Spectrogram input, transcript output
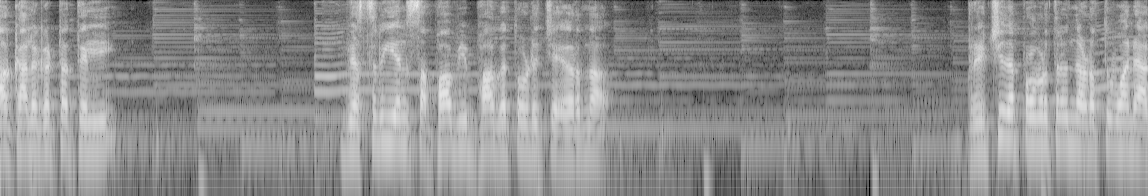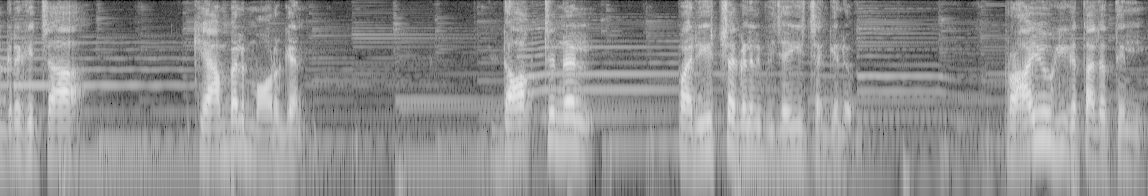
ആ കാലഘട്ടത്തിൽ വെസ്രിയൻ സഭാവിഭാഗത്തോട് ചേർന്ന് പ്രേക്ഷിത പ്രവർത്തനം നടത്തുവാൻ ആഗ്രഹിച്ച ക്യാമ്പൽ മോർഗൻ ഡോക്ടറിനൽ പരീക്ഷകളിൽ വിജയിച്ചെങ്കിലും പ്രായോഗിക തലത്തിൽ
